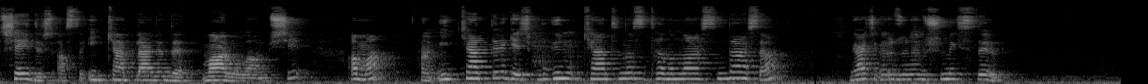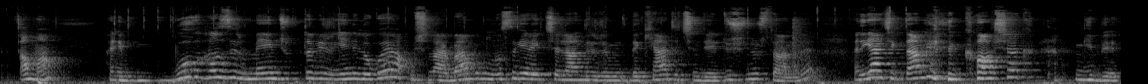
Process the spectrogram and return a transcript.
şeydir aslında ilk kentlerde de var olan bir şey. Ama hani ilk kentlere geç bugün kenti nasıl tanımlarsın dersen gerçekten üzerine düşünmek isterim. Ama hani bu hazır mevcutta bir yeni logo yapmışlar ben bunu nasıl gerekçelendiririm de kent için diye düşünürsen de Hani gerçekten bir kavşak gibi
